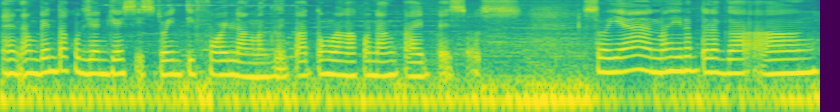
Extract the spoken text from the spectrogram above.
And ang benta ko dyan guys is 24 lang. Nagpatong lang ako ng 5 pesos. So, yan, mahirap talaga ang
